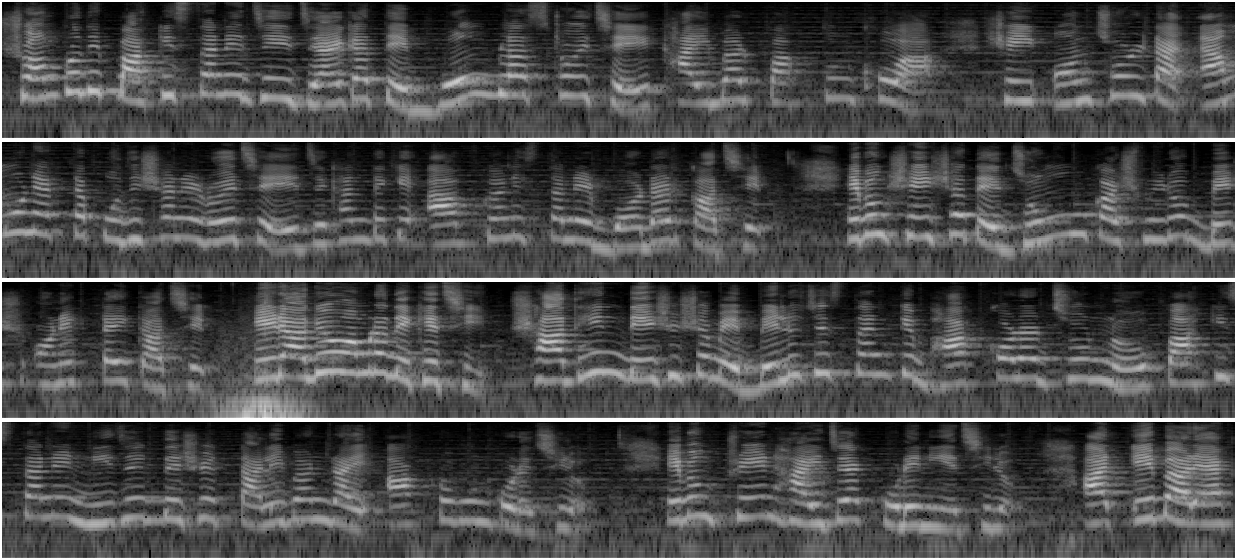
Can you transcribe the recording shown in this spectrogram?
সম্প্রতি পাকিস্তানের যেই জায়গাতে বোম ব্লাস্ট হয়েছে, খাইবার পাখতুনখোয়া সেই অঞ্চলটা এমন একটা পজিশনে রয়েছে যেখান থেকে আফগানিস্তানের বর্ডার কাছে। এবং সেই সাথে জম্মু কাশ্মীরও বেশ অনেকটাই কাছে। এর আগেও আমরা দেখেছি, স্বাধীন দেশ হিসেবে বেলুচিস্তানকে ভাগ করার জন্য পাকিস্তানের নিজের দেশের তালিবানরাই আক্রমণ করেছিল এবং ট্রেন হাইজ্যাক করে নিয়েছিল। আর এবার এক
